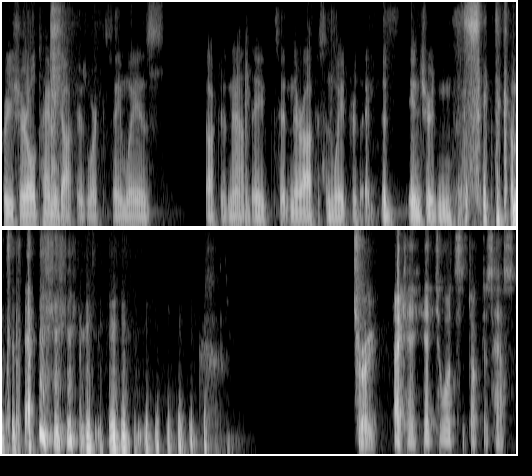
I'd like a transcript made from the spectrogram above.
pretty sure old timey doctors work the same way as doctors now. They sit in their office and wait for the, the injured and sick to come to them. True. Okay, head towards the doctor's house.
